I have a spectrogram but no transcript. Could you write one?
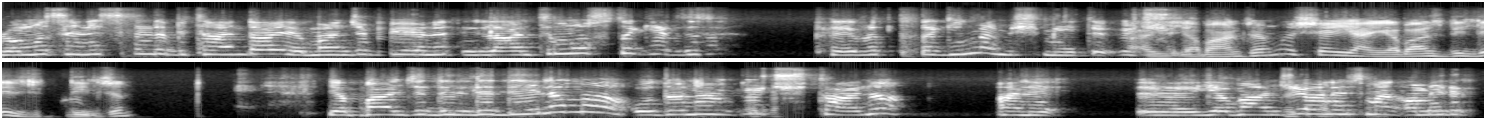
Roma senesinde bir tane daha yabancı bir yönetmen. Lantimos da girdi. Favorite'da girmemiş miydi? Üç. Ay, yabancı ama şey yani yabancı dil değil, değil canım. Yabancı dilde değil ama o dönem üç tane hani e, yabancı yönetmen Amerikalı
